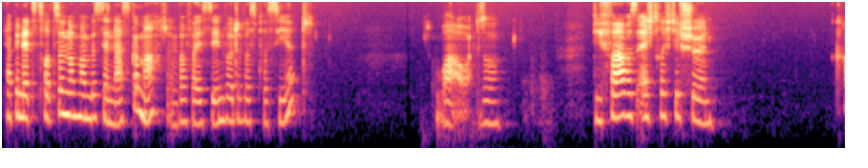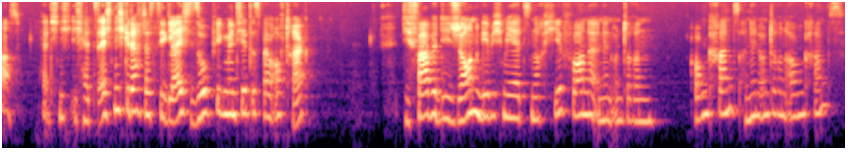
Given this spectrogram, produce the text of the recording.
Ich habe ihn jetzt trotzdem noch mal ein bisschen nass gemacht, einfach weil ich sehen wollte, was passiert. Wow, also die Farbe ist echt richtig schön. Krass. Hätte ich nicht, ich hätte es echt nicht gedacht, dass sie gleich so pigmentiert ist beim Auftrag. Die Farbe Dijon gebe ich mir jetzt noch hier vorne in den unteren Augenkranz, an den unteren Augenkranz.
